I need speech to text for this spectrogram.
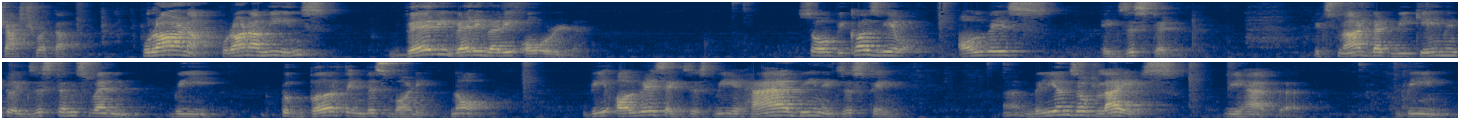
Shashwata. Purana, Purana means very, very, very old. So, because we have always existed, it's not that we came into existence when we took birth in this body. No. We always exist. We have been existing. Uh, millions of lives we have uh, been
